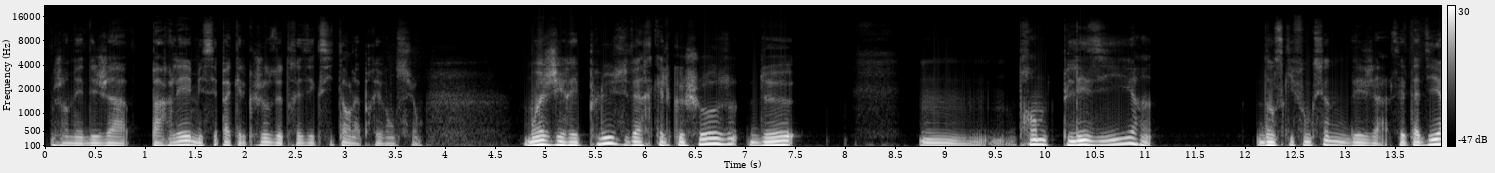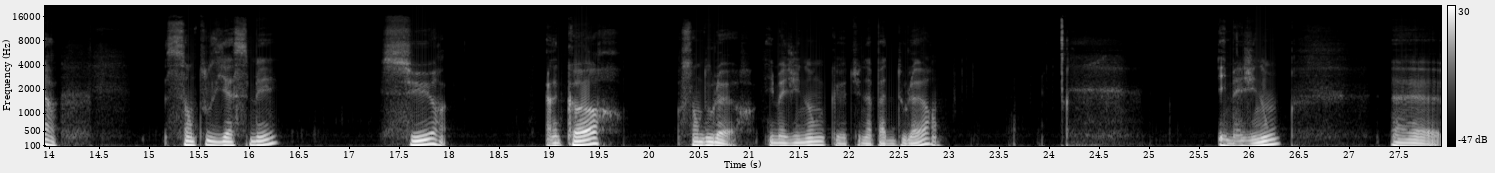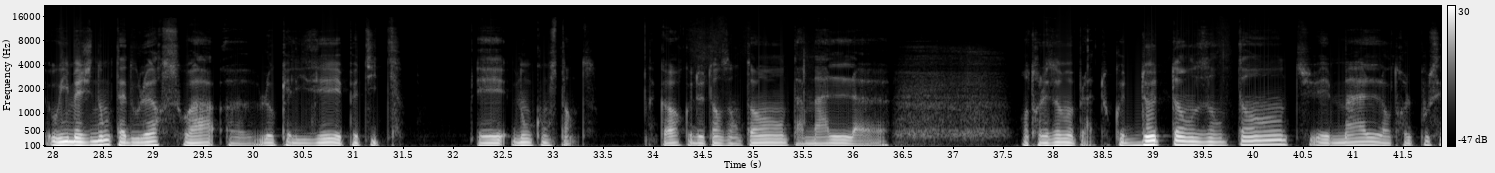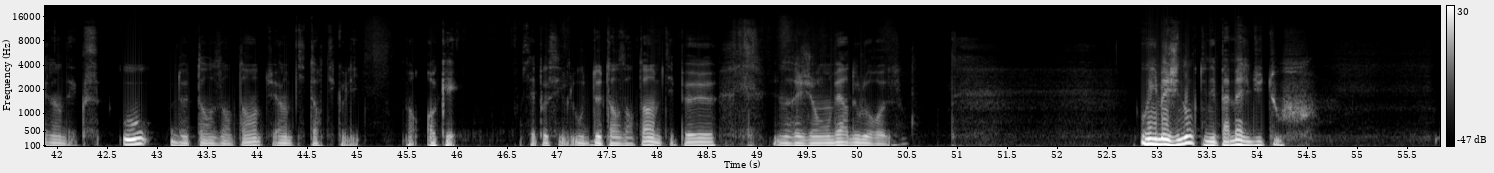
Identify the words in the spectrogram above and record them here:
j'en ai déjà parler, mais c'est pas quelque chose de très excitant la prévention. Moi, j'irais plus vers quelque chose de hmm, prendre plaisir dans ce qui fonctionne déjà, c'est-à-dire s'enthousiasmer sur un corps sans douleur. Imaginons que tu n'as pas de douleur. Imaginons euh, ou imaginons que ta douleur soit euh, localisée et petite et non constante. D'accord? Que de temps en temps, tu as mal euh, entre les omoplates. Ou que de temps en temps, tu es mal entre le pouce et l'index. Ou de temps en temps, tu as un petit torticolis. Bon, ok. C'est possible. Ou de temps en temps, un petit peu une région lombaire douloureuse. Ou imaginons que tu n'es pas mal du tout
